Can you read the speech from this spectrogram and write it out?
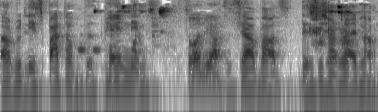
a release part of the ten names. So what do you have to say about the decision right now?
